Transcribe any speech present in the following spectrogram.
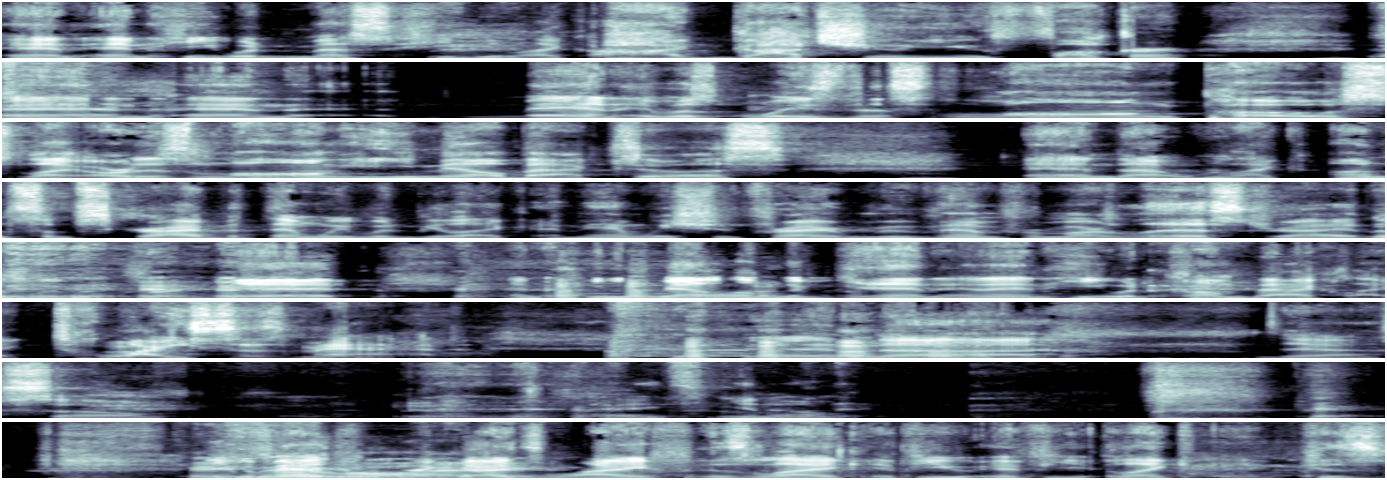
and and he would mess. He'd be like, "I got you, you fucker," and and man, it was always this long post, like or this long email back to us. And uh, we're like unsubscribe, but then we would be like, hey, "Man, we should probably remove him from our list, right?" Then we would forget and email him again, and then he would come back like twice as mad. And uh, yeah, so hey, you know, Can't you can imagine what that guy's life is like if you if you like because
